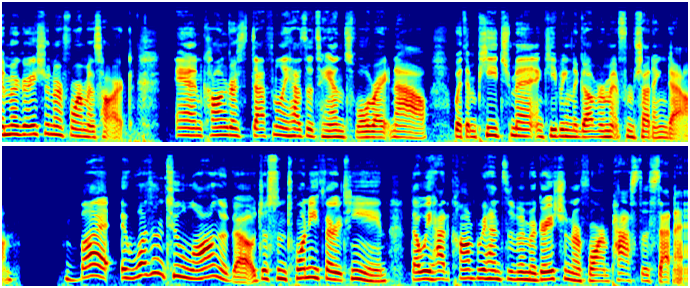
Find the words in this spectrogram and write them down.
Immigration reform is hard. And Congress definitely has its hands full right now with impeachment and keeping the government from shutting down. But it wasn't too long ago, just in 2013, that we had comprehensive immigration reform passed the Senate.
